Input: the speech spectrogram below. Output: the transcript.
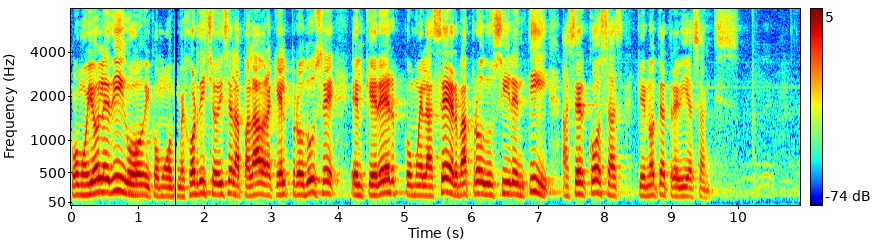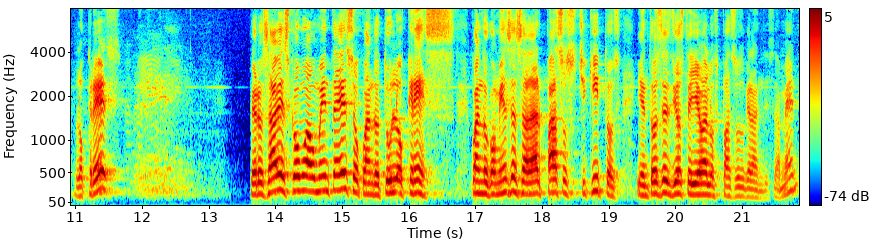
como yo le digo, y como mejor dicho dice la palabra, que Él produce el querer como el hacer, va a producir en ti hacer cosas que no te atrevías antes. ¿Lo crees? Pero ¿sabes cómo aumenta eso? Cuando tú lo crees, cuando comienzas a dar pasos chiquitos y entonces Dios te lleva a los pasos grandes. Amén.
